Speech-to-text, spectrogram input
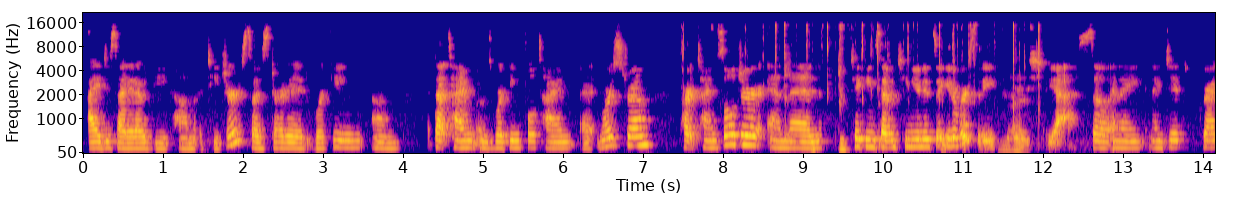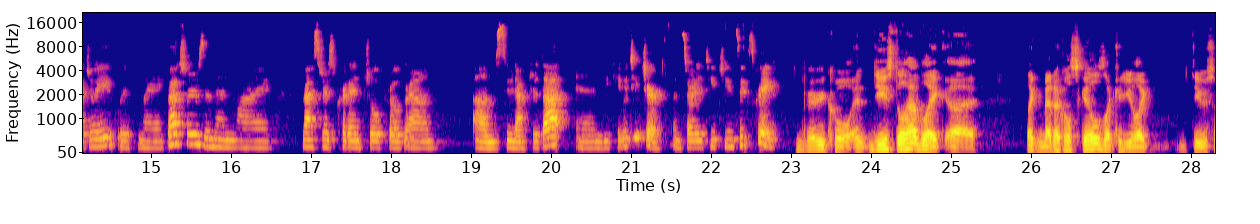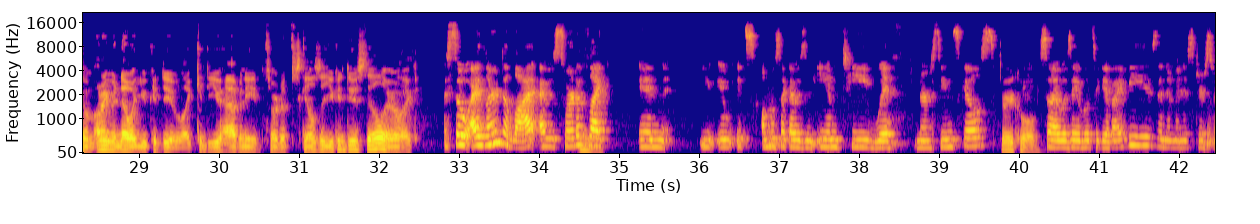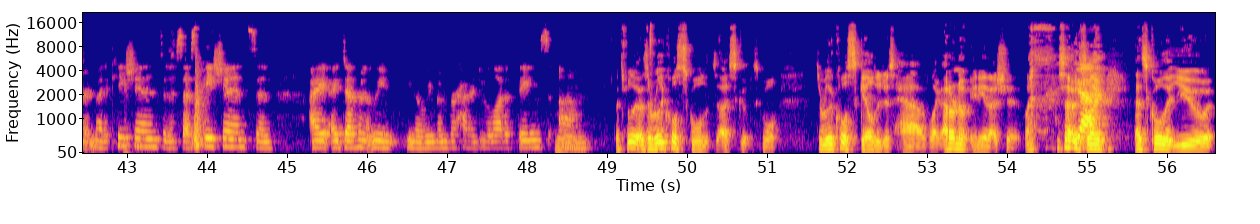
I decided I would become a teacher. So I started working. Um, at that time, I was working full time at Nordstrom, part time soldier, and then taking 17 units at university. Nice. Yeah. So and I and I did graduate with my bachelor's and then my master's credential program um, soon after that, and became a teacher and started teaching sixth grade. Very cool. And do you still have like uh like medical skills? Like could you like do some I don't even know what you could do. Like do you have any sort of skills that you can do still or like So I learned a lot. I was sort of Mhm. like in you. It, it's almost like I was an EMT with nursing skills. very cool. So I was able to give IVs and administer certain medications and assess patients, and I, I definitely, you know, remember how to do a lot of things. Mhm. Um, That's really that's a really cool school uh, school school. It's a really cool skill to just have. Like I don't know any of that shit. so it's Yeah. like that's cool that you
